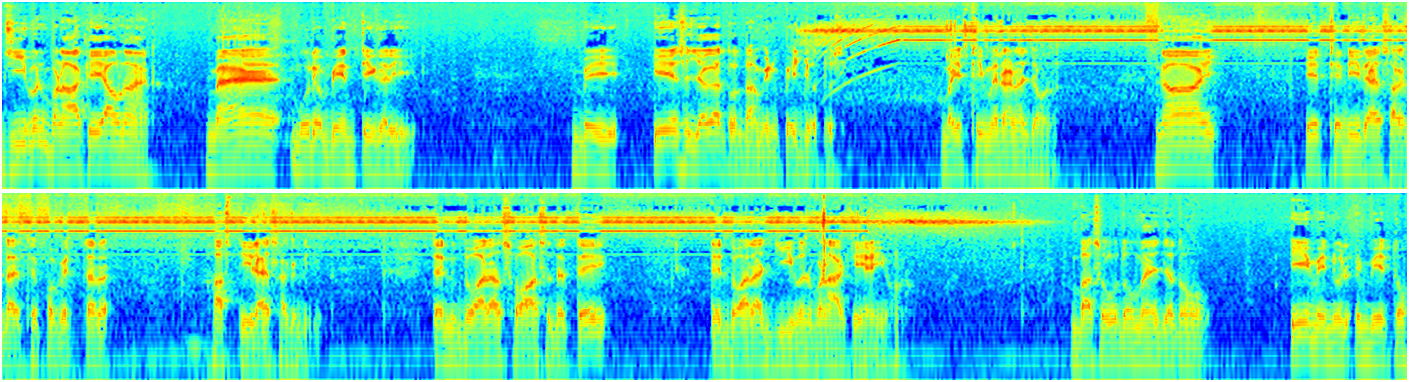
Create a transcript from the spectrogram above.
ਜੀਵਨ ਬਣਾ ਕੇ ਆਉਣਾ ਹੈ। ਮੈਂ ਮੂਰੇ ਬੇਨਤੀ ਕਰੀ ਵੀ ਇਸ ਜਗ੍ਹਾ ਤੋਂ ਤਾਂ ਮੈਨੂੰ ਭੇਜੋ ਤੁਸੀਂ। ਬਈ ਇੱਥੇ ਮੈਂ ਰਹਿਣਾ ਚਾਹੁੰਦਾ। ਨਾ ਇੱਥੇ ਨਹੀਂ ਰਹਿ ਸਕਦਾ, ਇੱਥੇ ਪਵਿੱਤਰ ਹਸਤੀ ਰਹਿ ਸਕਦੀ ਹੈ। ਤੈਨੂੰ ਦੁਆਰਾ ਸਵਾਸ ਦਿੱਤੇ ਤੇ ਦੁਆਰਾ ਜੀਵਨ ਬਣਾ ਕੇ ਆਈ ਹੁਣ। ਬਸ ਉਦੋਂ ਮੈਂ ਜਦੋਂ ਇਹ ਮੈਨੂੰ ਮੇਰੇ ਤੋਂ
